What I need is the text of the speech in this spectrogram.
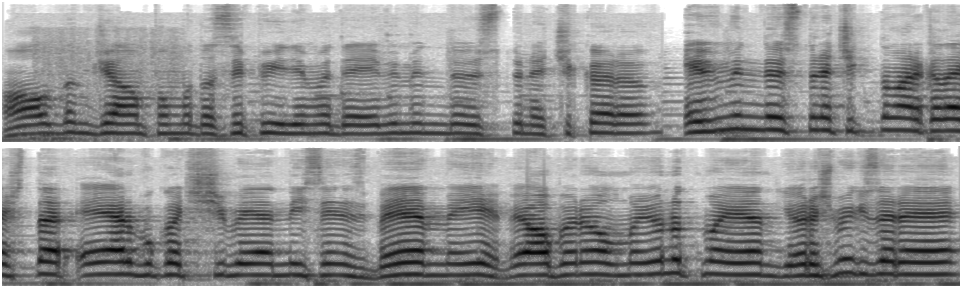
Aldım jump'ımı da speed'imi de evimin de üstüne çıkarım. Evimin de üstüne çıktım arkadaşlar. Eğer bu kaçışı beğendiyseniz beğenmeyi ve abone olmayı unutmayın. Görüşmek üzere.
